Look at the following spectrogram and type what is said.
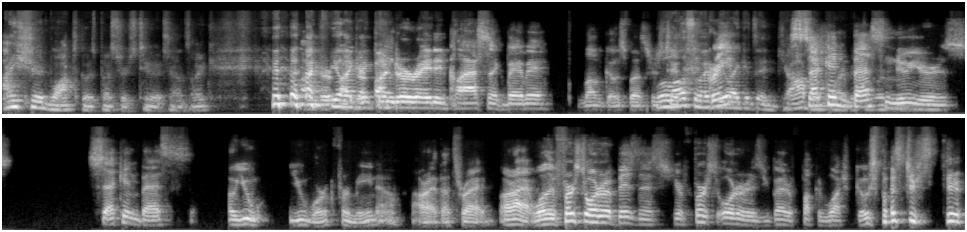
I should watch Ghostbusters too, it sounds like. I Under, like under- can't- underrated classic, baby. Love Ghostbusters Well, too. also I Great feel like it's a job second best New. Year's. Second best. Oh, you you work for me now? All right, that's right. All right. Well, the first order of business, your first order is you better fucking watch Ghostbusters too.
